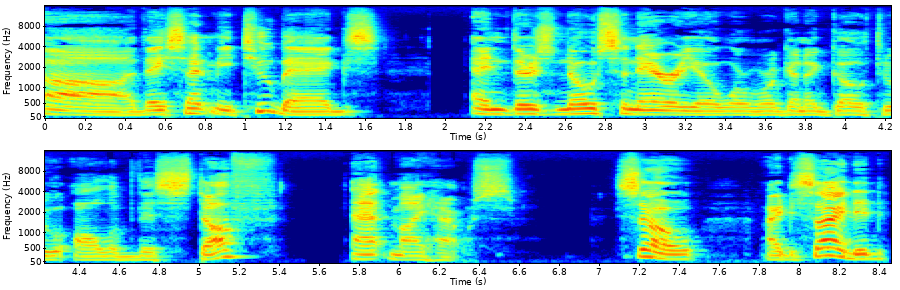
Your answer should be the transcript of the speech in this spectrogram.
Uh, they sent me two bags, and there's no scenario where we're going to go through all of this stuff at my house. So I decided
